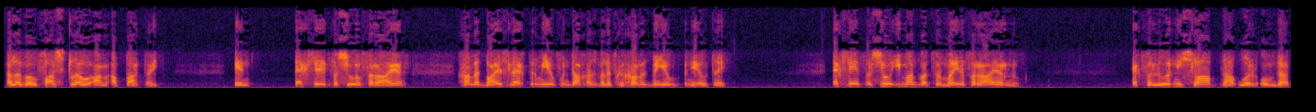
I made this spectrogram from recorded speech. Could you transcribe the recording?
Hulle wou vasklou aan apartheid. En ek sê vir so 'n verraaier, gaan dit baie slegter met jou vandag as wat dit gegaan het met jou in die ou tyd. Ek sê vir so iemand wat vir my 'n verraaier noem. Ek verloor nie slaap daaroor omdat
